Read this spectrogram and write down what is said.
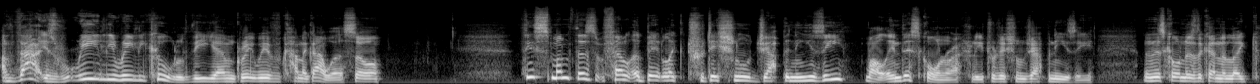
And that is really, really cool, the um, Great Wave of Kanagawa. So, this month has felt a bit like traditional Japanesey. Well, in this corner, actually, traditional Japanesey. And this corner is the kind of like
